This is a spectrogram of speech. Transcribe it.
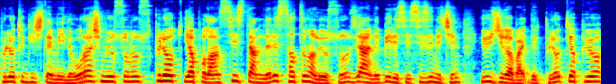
piloting işlemiyle uğraşmıyorsunuz. Pilot yapılan sistemleri satın alıyorsunuz. Yani birisi sizin için 100 GB'lık pilot yapıyor.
